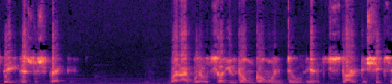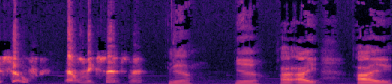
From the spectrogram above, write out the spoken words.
stay disrespected. But I will tell you, don't go and do and start the shit yourself. That don't make sense, man. Yeah, yeah. I, I, I,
